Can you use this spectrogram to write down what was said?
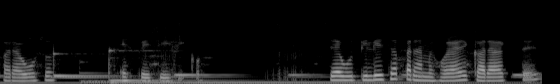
para usos específicos. Se utiliza para mejorar el carácter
